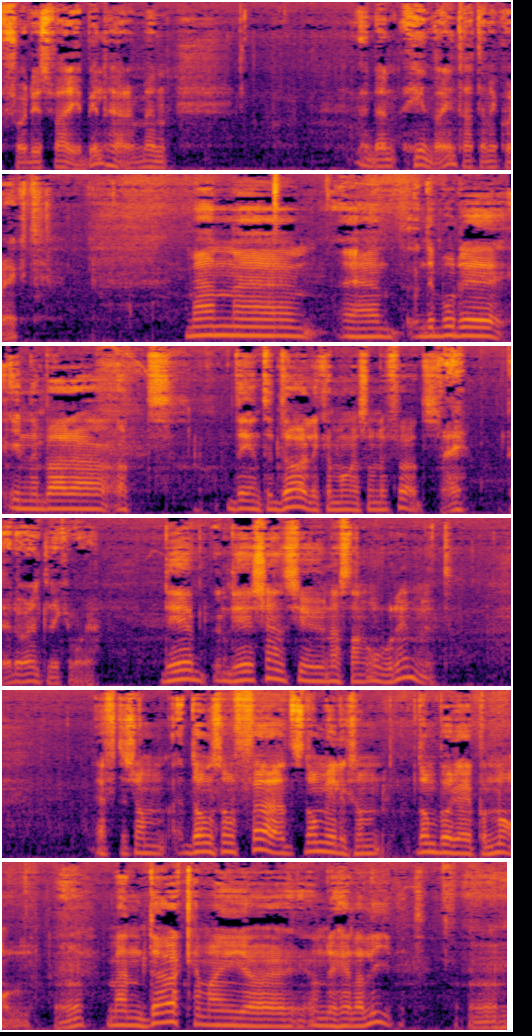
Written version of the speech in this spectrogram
född i Sverigebild här men, men den hindrar inte att den är korrekt. men eh, eh, det borde innebära att det inte dör lika många som det föds. Nej, det dör inte lika många. Det, det känns ju nästan orimligt. Eftersom de som föds, de, är liksom, de börjar ju på noll. Mm. Men dö kan man ju göra under hela livet. Mm.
